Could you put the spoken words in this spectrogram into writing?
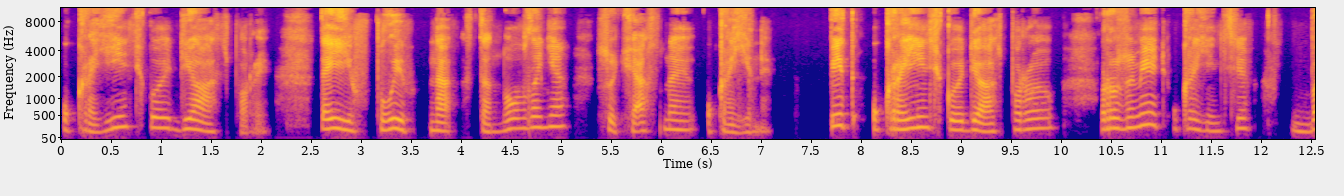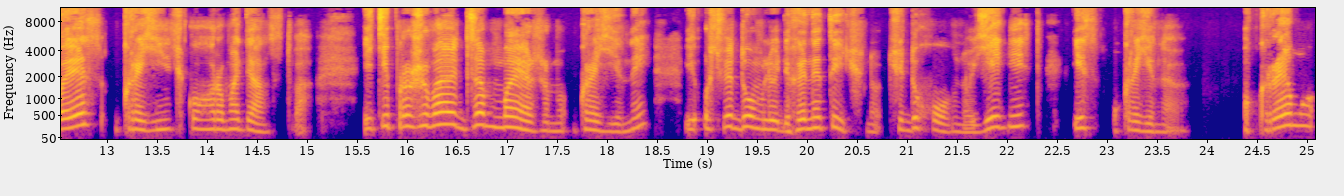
української діаспори та її вплив на становлення сучасної України. Під українською діаспорою розуміють українців без українського громадянства, які проживають за межами України і усвідомлюють генетичну чи духовну єдність із Україною. Окремо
